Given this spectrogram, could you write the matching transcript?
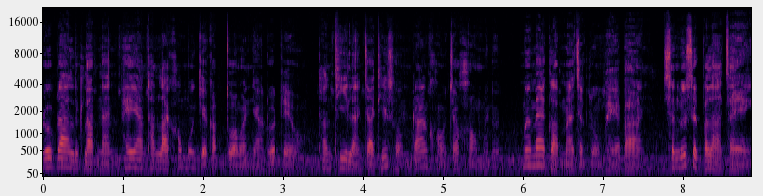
รูปร่างลึกลับนั้น พยายามทำลายข้อมูลเกี่ยวกับตัวมันอย่างรวดเร็ว ทันทีหลังจากที่สวมร่างของเจ้าของมนุษย์ เมื่อแม่กลับมาจากโรงพยาบาล ฉันรู้สึกประหลาดใจอย่าง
